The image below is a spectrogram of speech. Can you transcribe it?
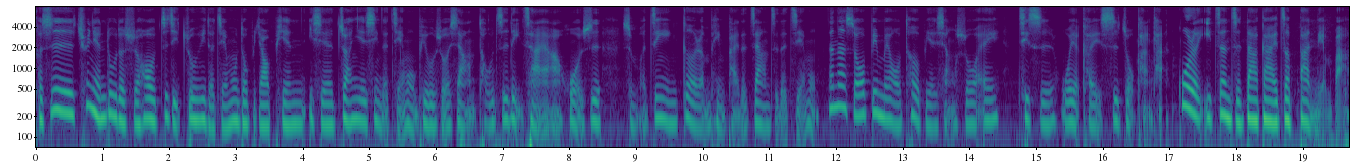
可是去年度的时候，自己注意的节目都比较偏一些专业性的节目，譬如说像投资理财啊，或者是什么经营个人品牌的这样子的节目。那那时候并没有特别想说，哎，其实我也可以试做看看。过了一阵子，大概这半年吧，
